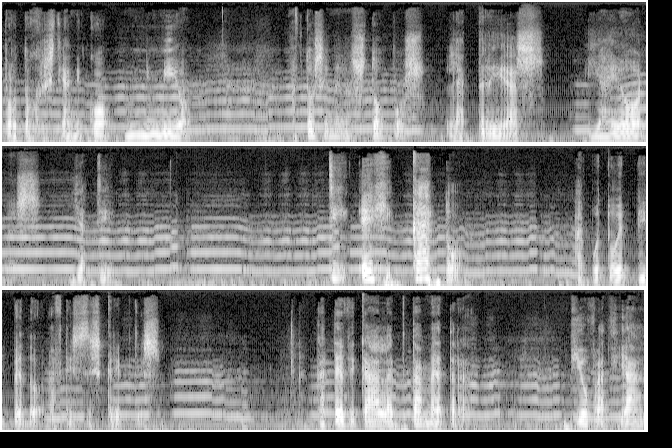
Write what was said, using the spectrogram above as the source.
πρωτοχριστιανικό μνημείο. Αυτός είναι ένας τόπος λατρείας για αιώνες. Γιατί; Τι έχει κάτω από το επίπεδο αυτής της κρύπτης κατέβηκα άλλα 7 μέτρα πιο βαθιά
